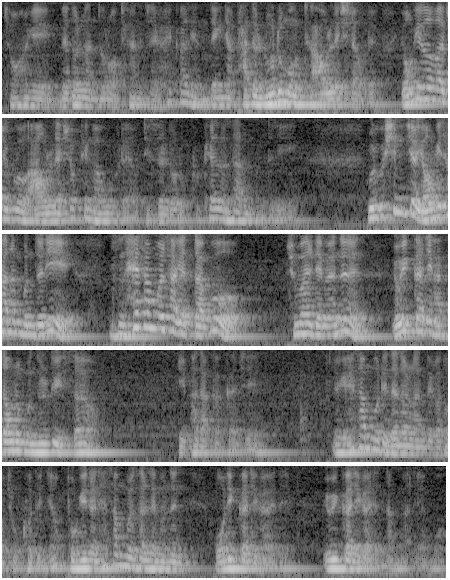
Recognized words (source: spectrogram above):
정확하게 네덜란드로 어떻게 하는지 제가 헷갈리는데 그냥 다들 루르몬트 아울렛이라고 그래요. 여기 가가지고 아울렛 쇼핑하고 그래요. 디셀도르프, 켈른 사는 분들이. 그리고 심지어 여기 사는 분들이 무슨 해산물 사겠다고 주말 되면은 여기까지 갔다 오는 분들도 있어요. 이 바닷가까지. 여기 해산물이 네덜란드가 더 좋거든요. 독일은 해산물 살려면은 어디까지 가야 돼? 여기까지 가야 된단 말이에요. 뭐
